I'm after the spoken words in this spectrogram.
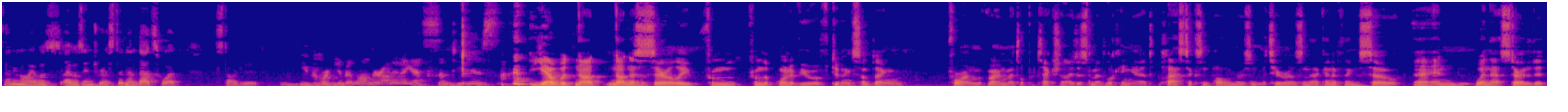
I don't know. I was I was interested, and that's what started it. You've been working a bit longer on it, I guess, 17 years. Yeah, but not not necessarily from from the point of view of doing something for environmental protection. I just meant looking at plastics and polymers and materials and that kind of thing. So, and when that started, it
